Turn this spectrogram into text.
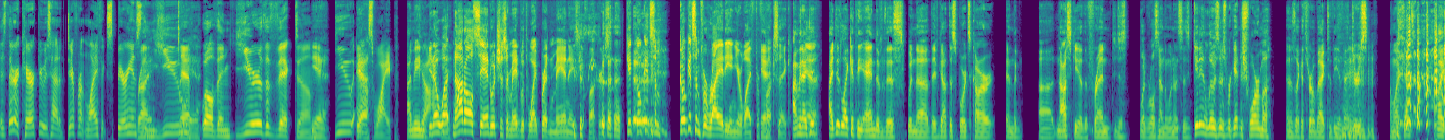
Is there a character who's had a different life experience Right. than you? Yeah. Yeah. Well, then you're the victim. Yeah. You Yeah. asswipe. I mean, God. You know what? Yeah. Not all sandwiches are made with white bread and mayonnaise, you fuckers. get go get some go get some variety in your life for Yeah. fuck's sake. I mean, I Yeah. did. I did like at the end of this when uh, they've got the sports car and the uh, Nakia, the friend, just like rolls down the window and says, "Get in, losers! We're getting shawarma." And it's like a throwback to the Avengers. I'm like, that's I'm like,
